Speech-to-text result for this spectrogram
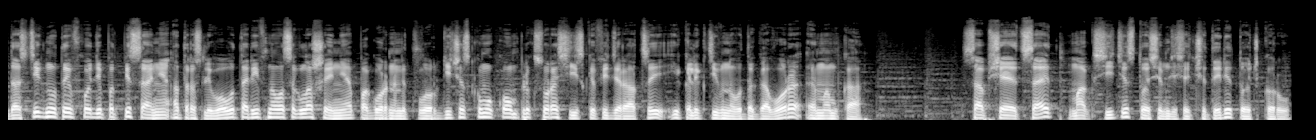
достигнутые в ходе подписания отраслевого тарифного соглашения по горно-металлургическому комплексу Российской Федерации и коллективного договора ММК. Сообщает сайт maxcity174.ru.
